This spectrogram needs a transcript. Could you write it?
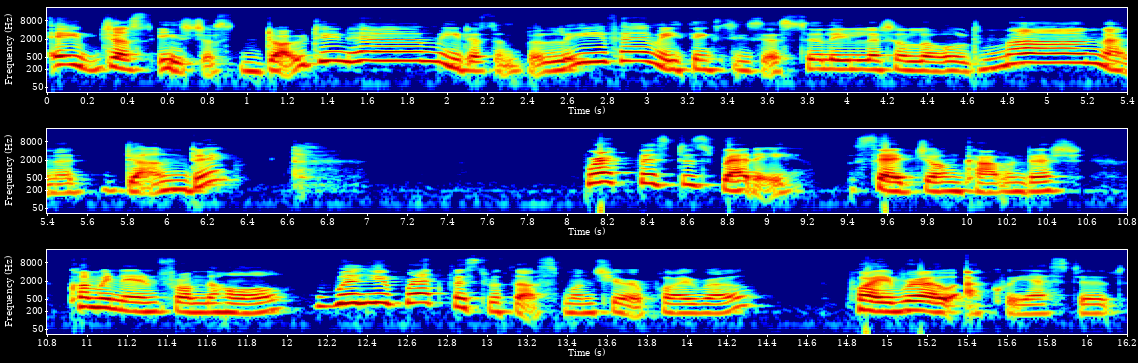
he just he's just doubting him, he doesn't believe him, he thinks he's a silly little old man and a dandy. Breakfast is ready, said John Cavendish, coming in from the hall. Will you breakfast with us, Monsieur Poirot? Poirot acquiesced.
